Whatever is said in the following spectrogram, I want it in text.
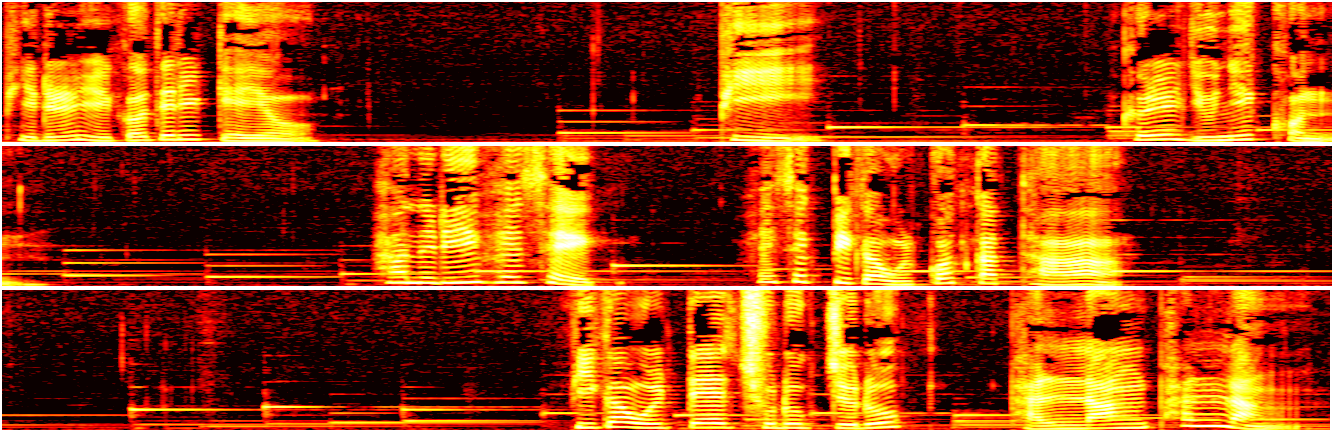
비를 읽어드릴게요. 비, 글 유니콘, 하늘이 회색, 회색비가 올 것 같아. 비가 올 때 주룩주룩 발랑팔랑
